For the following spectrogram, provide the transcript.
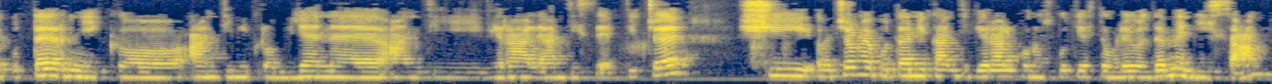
puternic antimicrobiene, antivirale, antiseptice și cel mai puternic antiviral cunoscut este uleiul de Melisa,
